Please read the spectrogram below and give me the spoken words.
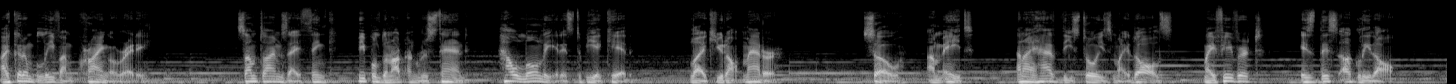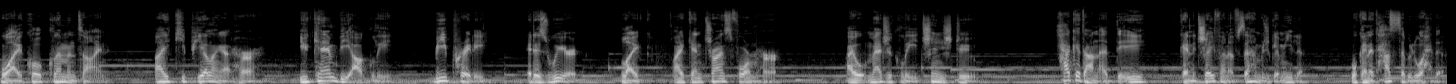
I couldn't believe I'm crying already. Sometimes I think people do not understand how lonely it is to be a kid, like you don't matter. So, I'm eight, and I have these toys, my dolls. My favorite is this ugly doll, who I call Clementine. I keep yelling at her, You can't be ugly, be pretty. It is weird, like I can transform her. I would magically change too. حكت عن قد إيه كانت شايفة نفسها مش جميلة وكانت حاسة بالوحدة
